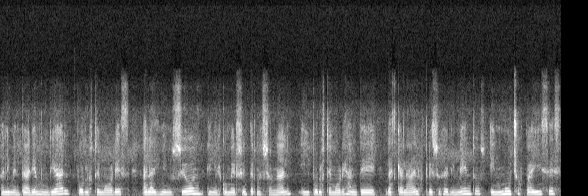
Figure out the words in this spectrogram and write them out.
alimentaria mundial, por los temores a la disminución en el comercio internacional y por los temores ante la escalada de los precios de alimentos. En muchos países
